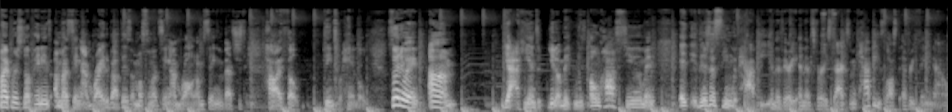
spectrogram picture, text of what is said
my personal opinions. I'm not saying I'm right about this. I'm also not saying I'm wrong. I'm saying that's just how I felt things were handled. So anyway, um, yeah, he ends up, you know, making his own costume. And it, it, there's a scene with Happy in the very end that's very sad like, Happy's lost everything now.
